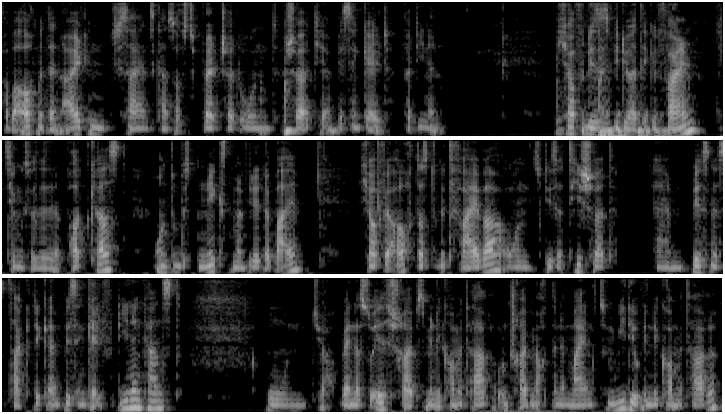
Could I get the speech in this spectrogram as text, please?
aber auch mit deinen alten Designs kannst du auf Spreadshirt und Shirt hier ein bisschen Geld verdienen. Ich hoffe, dieses Video hat dir gefallen, beziehungsweise der Podcast, und du bist beim nächsten Mal wieder dabei. Ich hoffe auch, dass du mit Fiverr und dieser T-Shirt-Business-Taktik ähm, ein bisschen Geld verdienen kannst. Und ja, wenn das so ist, schreib es mir in die Kommentare und schreib mir auch deine Meinung zum Video in die Kommentare.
